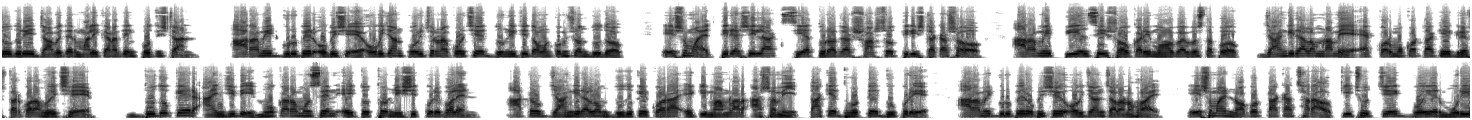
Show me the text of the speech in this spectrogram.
চৌধুরী জাবেদের মালিকানাধীন প্রতিষ্ঠান আরামিড গ্রুপের অফিসে অভিযান পরিচালনা করছে দুর্নীতি দমন কমিশন দুদক। এ সময় তিরাশি লাখ ছিয়াত্তর হাজার সাতশো তিরিশ টাকা সহ আরামিড পিএলসি সহকারী মহাব্যবস্থাপক জাহাঙ্গীর আলম নামে এক কর্মকর্তাকে গ্রেফতার করা হয়েছে। দুদকের আইনজীবী মোকারম হোসেন এই তথ্য নিশ্চিত করে বলেন, আটক জাহাঙ্গীর আলম দুদকে করা একটি মামলার আসামি। তাকে ধরতে দুপুরে আরামিড গ্রুপের অফিসে অভিযান চালানো হয়। এ সময় নগদ টাকা ছাড়াও কিছু চেক বইয়ের মুড়ি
